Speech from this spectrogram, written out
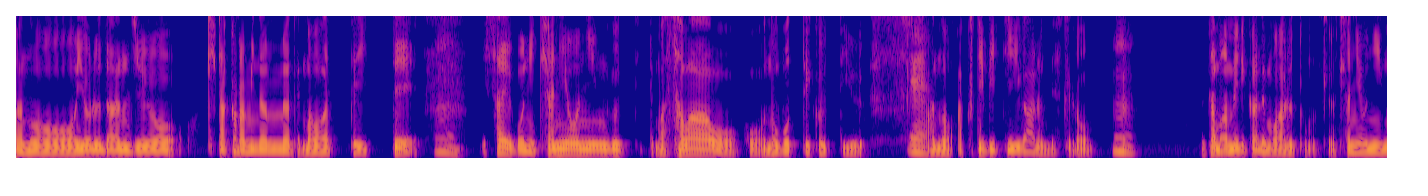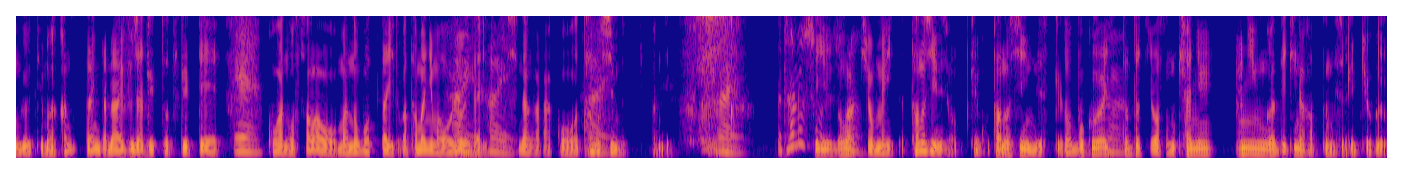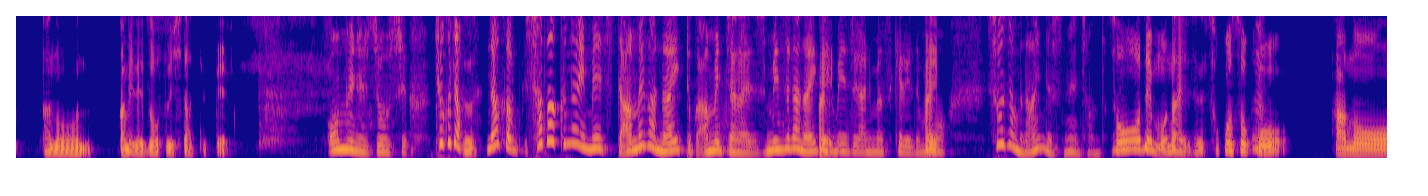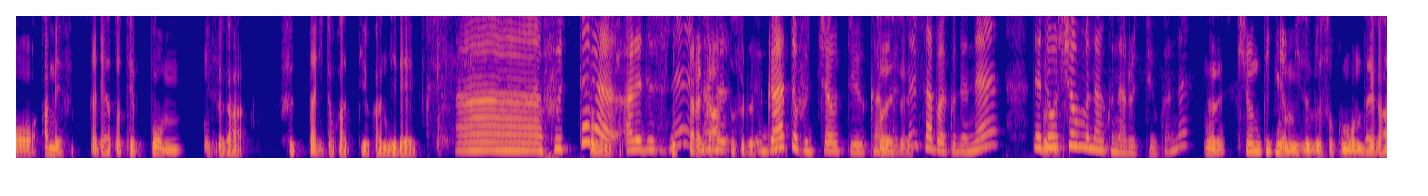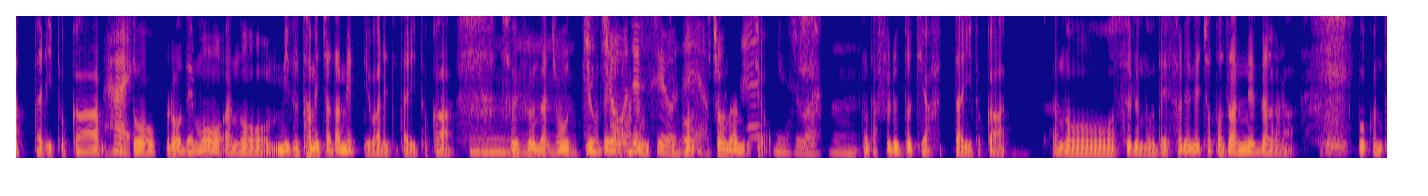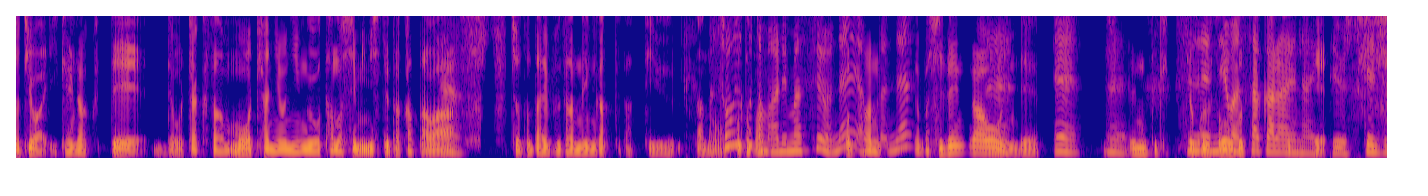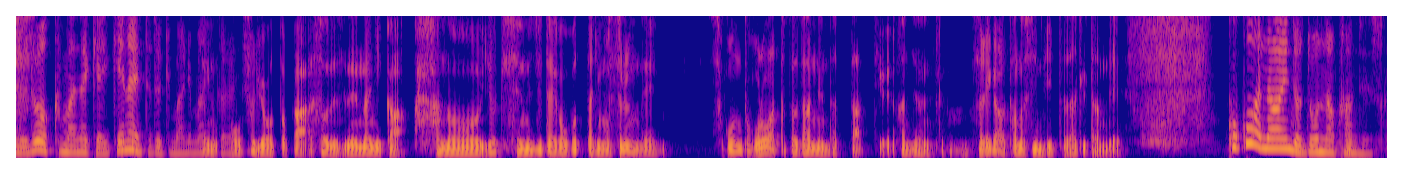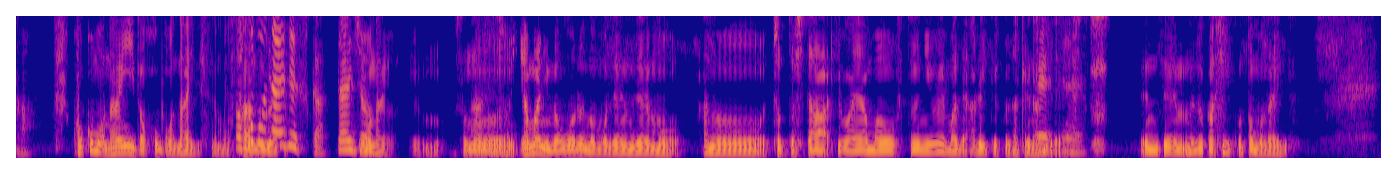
あの、ヨルダン中を北から南まで回っていって、うん、最後にキャニオニングって言って、まあ沢をこう登っていくっていう、ええ、あの、アクティビティがあるんですけど、うん、多分アメリカでもあると思うんですけど、キャニオニングっていう、まあ簡単に言ライフジャケットつけて、ええ、こうあの沢をまあ登ったりとか、たまにまあ泳いだりとかしながらこう楽しむっていう感じ。はい、はい楽しい、っていうのが基本メイン。楽しいんですよ。結構楽しいんですけど、僕が行った時はそのキャニオニングができなかったんですよ、結局。あの、雨で増水したって言って。雨で増水。ということは、なんか砂漠のイメージって雨がないとか雨じゃないです。水がないってイメージがありますけれども、はいはい、そうでもないんですね、ちゃんと、ね、そうでもないですね。そこそこ、うん、あの、雨降ったり、あと鉄砲水が降ったりとかっていう感じで。ああ、降ったら、あれですね。降ったらガーッと降る。ガーッと降っちゃうっていう感じですね、砂漠でね。で、どうしようもなくなるっていうかね。そうです。基本的には水不足問題があったりとか、はい、あと、風呂でも、あの、水溜めちゃダメって言われてたりとか、そういうふうな状況ではあるんですけど、貴重ですよね。貴重なんですよ。水は。うん、ただ、降るときは降ったりとか、あのー、するので、それでちょっと残念ながら、僕の時は行けなくて、で、お客さんもキャニオニングを楽しみにしてた方は、ちょっとだいぶ残念がってたっていう、あの、そういうこともありますよね、やっぱね。やっぱ自然が多いんで、ええ自然自然には逆らえないっていうスケジュールを組まなきゃいけないって時もありますからね。不良とか、そうですね、何か、あの、予期せぬ事態が起こったりもするんで、そこのところはちょっと残念だったっていう感じなんですけど、それ以外は楽しんでいただけたんで、ここは難易度どんな感じですか？ここも難易度ほぼないですね。もうほぼないですか？大丈夫。ない。その山に登るのも全然もう、あの、ちょっとした岩山を普通に上まで歩いていくだけなんで、ええ、全然難しいこともないです。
